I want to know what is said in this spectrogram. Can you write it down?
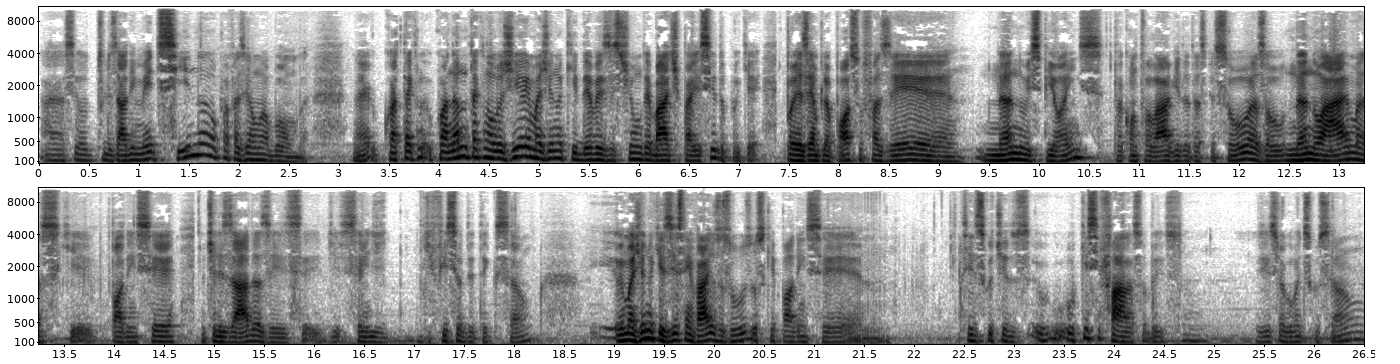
a ser utilizado em medicina ou para fazer uma bomba. Né? Com, a com, a nanotecnologia, eu imagino que deva existir um debate parecido, porque, por exemplo, eu posso fazer nano-espiões para controlar a vida das pessoas, ou nano-armas que podem ser utilizadas e ser, de, de difícil detecção. Eu imagino que existem vários usos que podem ser, ser discutidos. O, o que se fala sobre isso? Existe alguma discussão?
